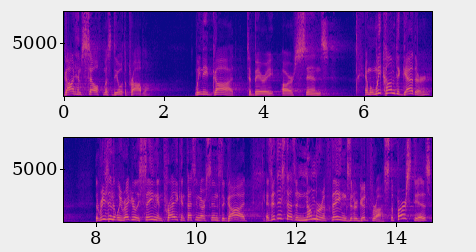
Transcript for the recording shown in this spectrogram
God himself must deal with the problem. We need God to bury our sins. And when we come together, the reason that we regularly sing and pray, confessing our sins to God, is that this does a number of things that are good for us. The first is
